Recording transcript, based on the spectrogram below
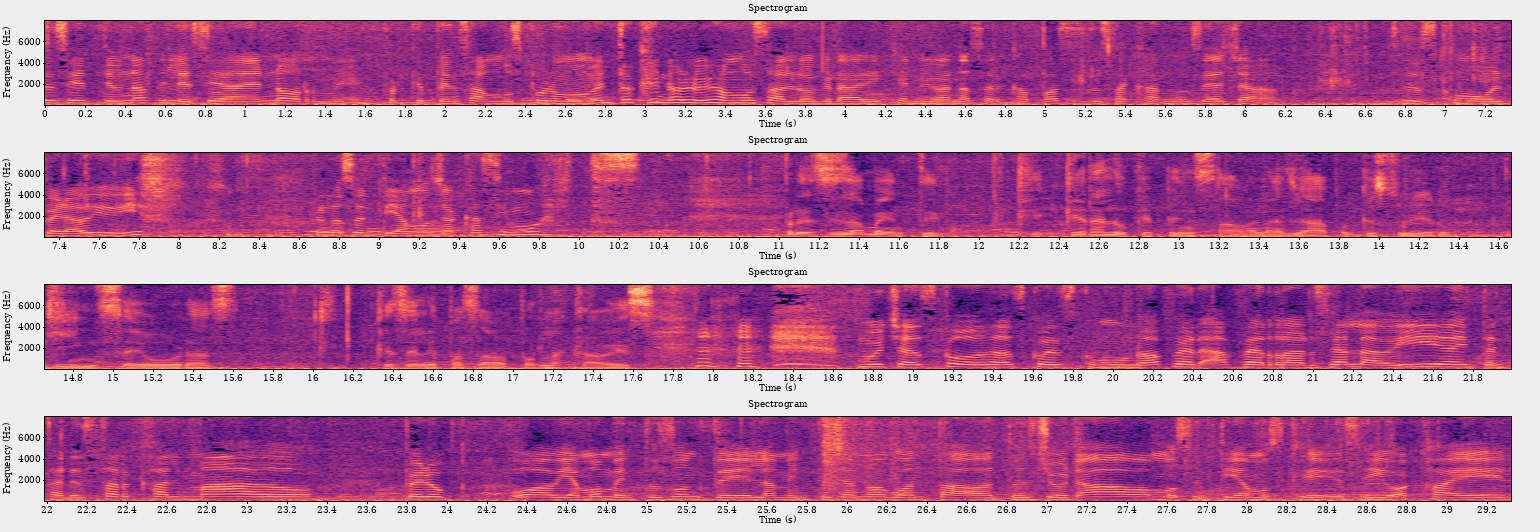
Se siente una felicidad enorme porque pensamos por un momento que no lo íbamos a lograr y que no iban a ser capaces de sacarnos de allá. Entonces es como volver a vivir, que nos sentíamos ya casi muertos. Precisamente, ¿qué, qué era lo que pensaban allá? Porque estuvieron 15 horas ¿Qué se le pasaba por la cabeza? Muchas cosas, pues como uno afer aferrarse a la vida, intentar estar calmado, pero o había momentos donde la mente ya no aguantaba, entonces llorábamos, sentíamos que se iba a caer,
